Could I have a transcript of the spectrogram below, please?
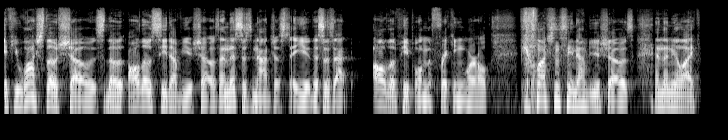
if you watch those shows, those all those CW shows, and this is not just AU, this is at all the people in the freaking world. If you watch the CW shows and then you're like,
